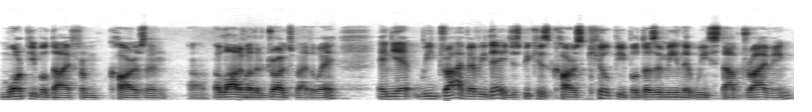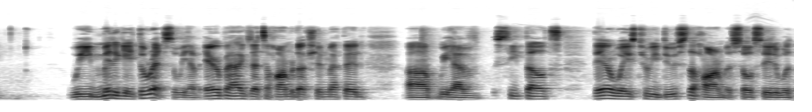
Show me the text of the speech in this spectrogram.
more people die from cars than uh, a lot of other drugs, by the way. And yet we drive every day. Just because cars kill people doesn't mean that we stop driving. We mitigate the risk. So we have airbags. That's a harm reduction method. Uh, we have seatbelts. There are ways to reduce the harm associated with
